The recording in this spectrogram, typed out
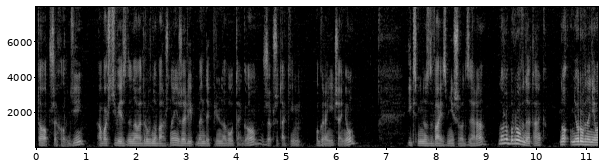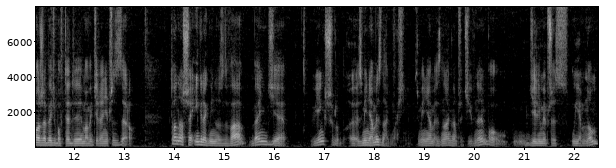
to przechodzi, a właściwie jest nawet równoważne, jeżeli będę pilnował tego, że przy takim ograniczeniu x minus 2 jest mniejsze od 0, no lub równe, tak? No równe nie może być, bo wtedy mamy dzielenie przez 0. To nasze y minus 2 będzie większy lub e, zmieniamy znak właśnie. Zmieniamy znak na przeciwny, bo dzielimy przez ujemną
